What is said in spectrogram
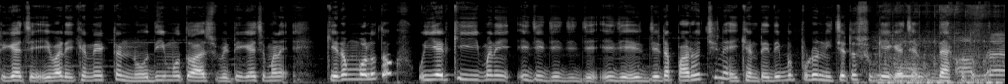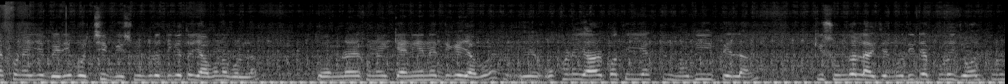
ঠিক আছে? এবার এখানে একটা নদী মতো আসবে ঠিক আছে? মানে কিরম বলো তো ওই আর কি মানে এই যে যে যে- যে এই যে যেটা পার হচ্ছি না এইখানটায় দেখবে পুরো নিচেটা শুকিয়ে গেছে। দেখো আমরা এখন এই যে বেরিয়ে পড়ছি বিষ্ণুপুরের দিকে তো যাব না বললাম। তো আমরা এখন ওই ক্যানিয়নের দিকে যাব। ওখানে যাওয়ার পথেই একটা নদী পেলাম। কি সুন্দর লাগছে নদীটা পুরো জল পুরো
